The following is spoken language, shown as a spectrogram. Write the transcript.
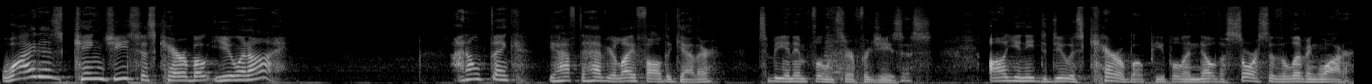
Why does King Jesus care about you and I? I don't think you have to have your life all together to be an influencer for Jesus. All you need to do is care about people and know the source of the living water.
